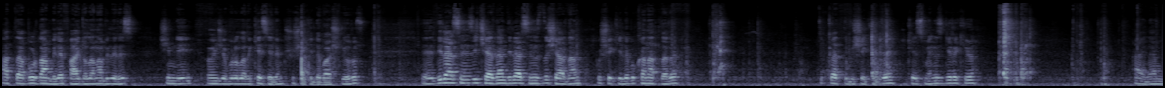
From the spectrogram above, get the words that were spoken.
Hatta buradan bile faydalanabiliriz. Şimdi önce buraları keselim. Şu şekilde başlıyoruz. E, dilerseniz içeriden, dilerseniz dışarıdan bu şekilde bu kanatları dikkatli bir şekilde kesmeniz gerekiyor. Aynen.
